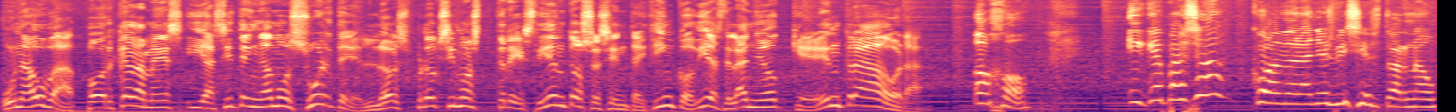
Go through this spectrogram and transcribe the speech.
Una uva por cada mes y así tengamos suerte los próximos 365 días del año que entra ahora. Ojo. ¿Y qué pasa cuando el año es bisiesto, Arnau?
